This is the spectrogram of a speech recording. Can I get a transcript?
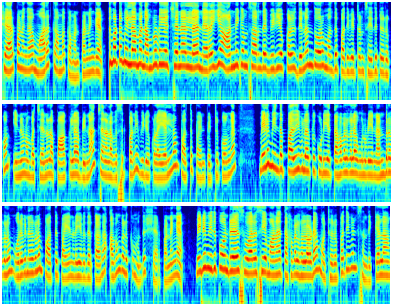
ஷேர் பண்ணுங்க மறக்காம கமெண்ட் பண்ணுங்க. இது மட்டும் இல்லாம நம்மளுடைய சேனல்ல நிறைய ஆன்மீகம் சார்ந்த வீடியோக்கள் தினந்தோறும் வந்து பதிவேற்றம் செய்துட்டு இருக்கோம். இன்னும் நம்ம சேனலை பார்க்கல அப்படின்னா சேனலை விசிட் பண்ணி வீடியோக்களை எல்லாம் பார்த்து பயன்பெற்றுக்கோங்க. மேலும் இந்த பதிவில் இருக்கக்கூடிய தகவல்களை உங்களுடைய நண்பர்களும் உறவினர்களும் பார்த்து பயனடைவதற்காக அவங்களுக்கும் வந்து ஷேர் பண்ணுங்க. மீண்டும் இது போன்ற சுவாரஸ்யமான தகவல்களோட மற்றொரு பதிவில் சந்திக்கலாம்.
